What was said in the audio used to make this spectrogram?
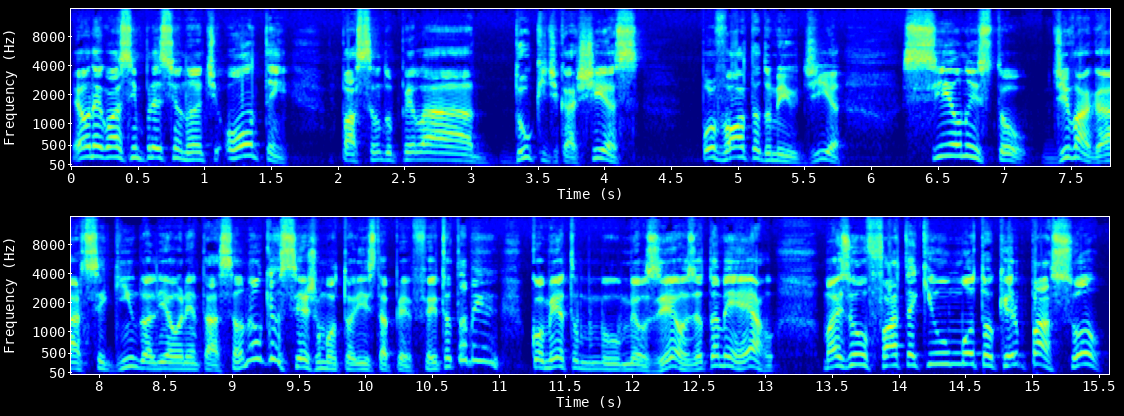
É um negócio impressionante. Ontem, passando pela Duque de Caxias, por volta do meio-dia, se eu não estou devagar, seguindo ali a orientação, não que eu seja um motorista perfeito, eu também cometo meus erros, eu também erro, mas o fato é que o motoqueiro passou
